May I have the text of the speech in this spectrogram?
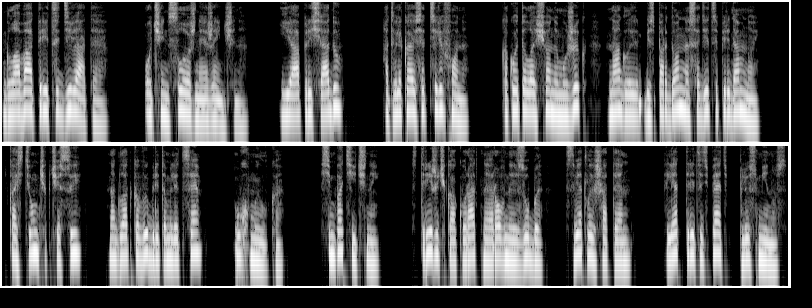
Глава 39. Очень сложная женщина. Я присяду, отвлекаюсь от телефона. Какой-то лощеный мужик наглый, беспардонно садится передо мной. Костюмчик, часы, на гладко выбритом лице ухмылка. Симпатичный. Стрижечка аккуратная, ровные зубы, светлый шатен. Лет 35 плюс-минус.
